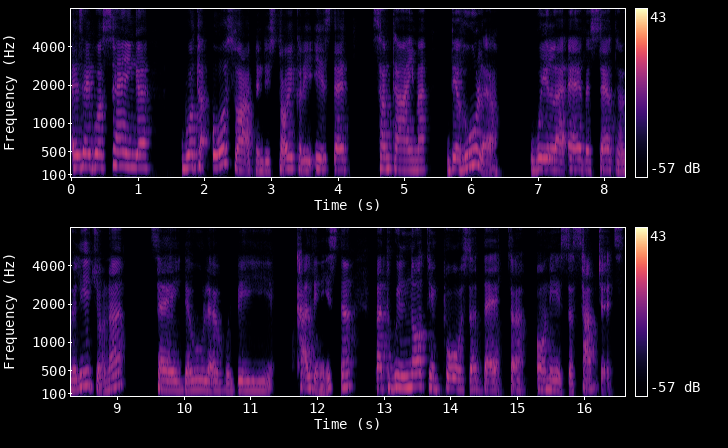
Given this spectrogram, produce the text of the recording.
As I was saying, uh, what also happened historically is that sometimes the ruler will have a certain religion, uh, say the ruler will be Calvinist, but will not impose that on his subjects,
